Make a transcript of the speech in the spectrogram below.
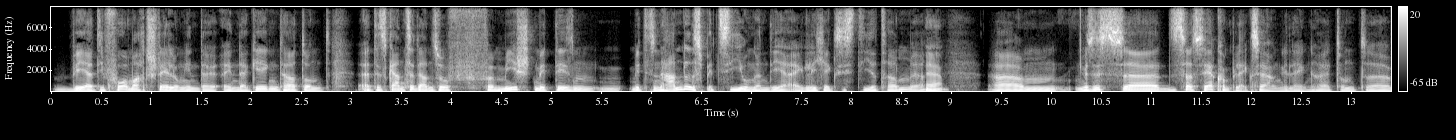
wer die Vormachtstellung in der, in der Gegend hat und äh, das Ganze dann so vermischt mit diesen, mit diesen Handelsbeziehungen, die ja eigentlich existiert haben. Ja. ja. Ähm, es ist, äh, das ist eine sehr komplexe Angelegenheit und äh,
